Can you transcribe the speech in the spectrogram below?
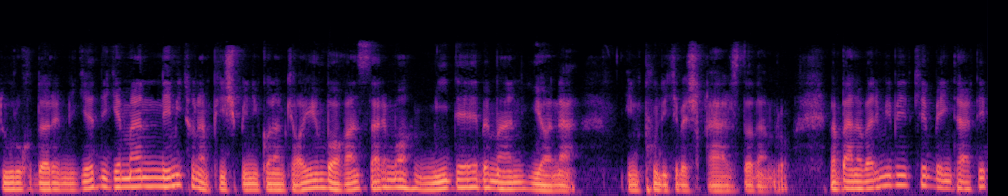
دروغ داره میگه دیگه من نمی‌تونم پیش بینی کنم که آیا این واقعا سر ماه میده به من یا نه. این پولی که بهش قرض دادم رو. و بنابراین می‌بینید که به این ترتیب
